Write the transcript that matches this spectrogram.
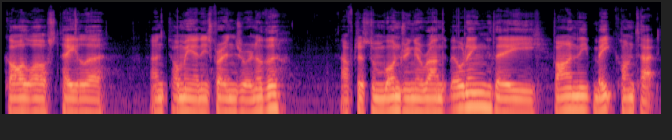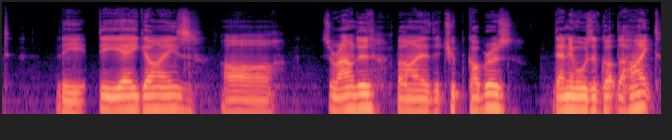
Carlos, Taylor, and Tommy and his friends are another. After some wandering around the building, they finally make contact. The DEA guys are surrounded by the chupacabras. The animals have got the height.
